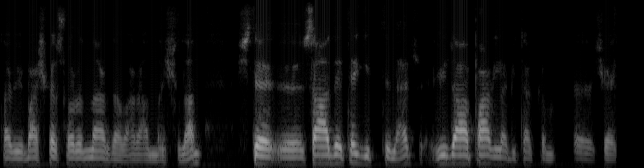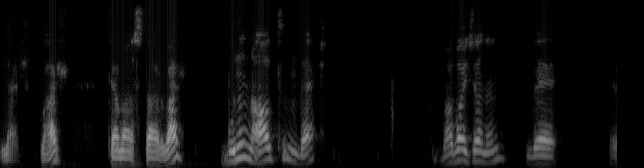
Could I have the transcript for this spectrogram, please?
Tabii başka sorunlar da var anlaşılan. İşte e, Saadet'e gittiler. Hüdapar'la bir takım e, şeyler var, temaslar var. Bunun altında Babacan'ın ve e,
